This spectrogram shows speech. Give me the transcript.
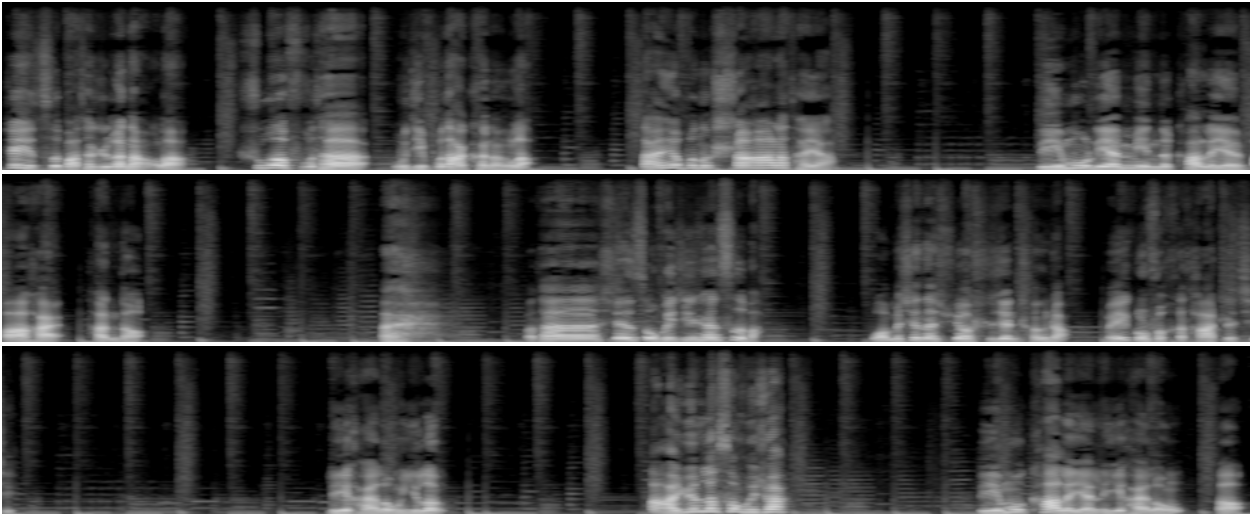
这次把他惹恼了，说服他估计不大可能了。咱又不能杀了他呀。李牧怜悯地看了眼法海，叹道：“哎，把他先送回金山寺吧。我们现在需要时间成长，没工夫和他置气。”李海龙一愣：“打晕了送回去？”李牧看了眼李海龙，道。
